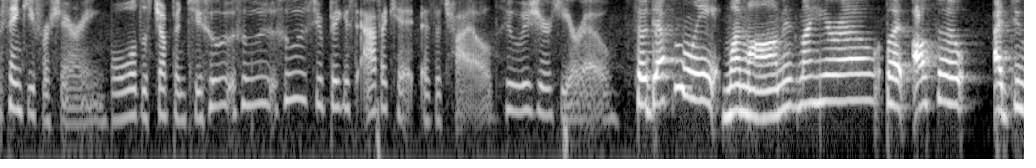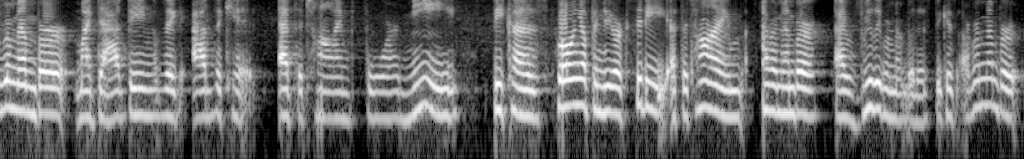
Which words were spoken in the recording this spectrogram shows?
Thank you for sharing. Well, we'll just jump into who who who's your biggest advocate as a child? Who is your hero? So definitely my mom is my hero, but also I do remember my dad being a big advocate at the time for me because growing up in New York City at the time, I remember, I really remember this because I remember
